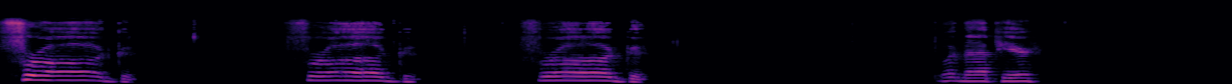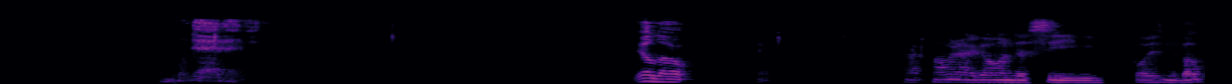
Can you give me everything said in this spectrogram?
Frog! Frog! Frog! Do I map here? Hello. Alright, I'm gonna go in to see boys in the boat.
